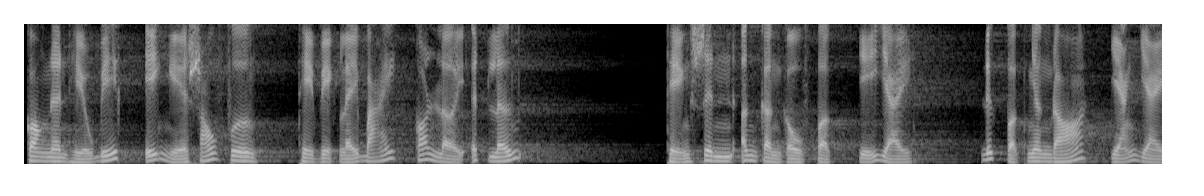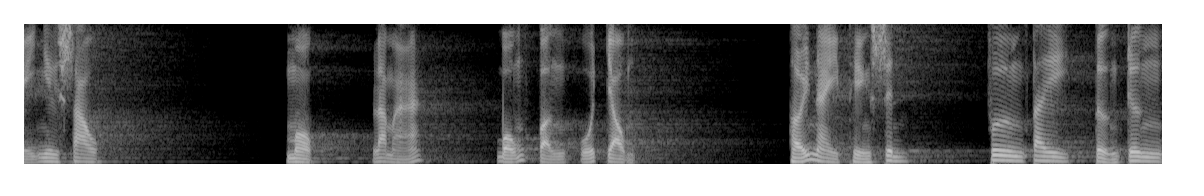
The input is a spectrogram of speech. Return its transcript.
con nên hiểu biết ý nghĩa sáu phương thì việc lễ bái có lợi ích lớn. Thiện sinh ân cần cầu phật chỉ dạy, đức phật nhân đó giảng dạy như sau. Một, la mã, bổn phận của chồng. Hỡi này thiện sinh, phương tây tượng trưng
